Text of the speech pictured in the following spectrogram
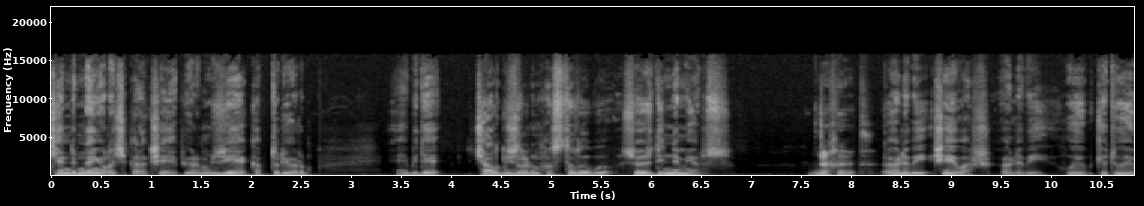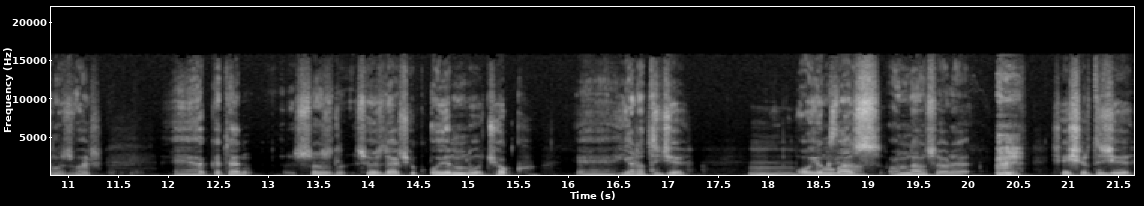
kendimden yola çıkarak şey yapıyorum. Müziğe kaptırıyorum. Eee, bir de çalgıcıların hastalığı bu. Söz dinlemiyoruz. Evet. Öyle bir şey var. Öyle bir huy, kötü huyumuz var. Eee, hakikaten söz, sözler çok oyunlu, çok eee, yaratıcı. Hmm, oyunbaz ondan sonra şaşırtıcı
